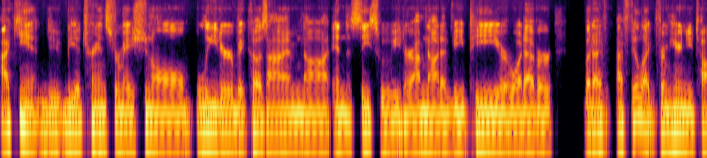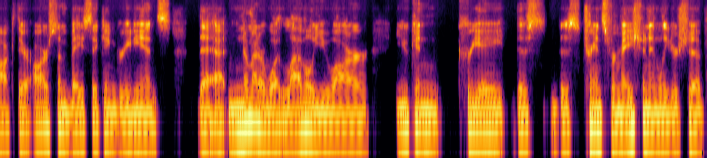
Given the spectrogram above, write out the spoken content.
I can't do be a transformational leader because I'm not in the C suite or I'm not a VP or whatever. But I, I feel like from hearing you talk, there are some basic ingredients that no matter what level you are, you can create this this transformation in leadership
